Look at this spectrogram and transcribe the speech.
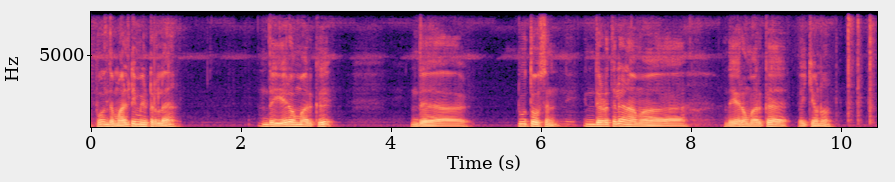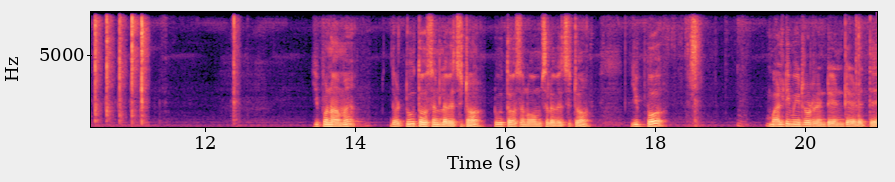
இப்போ இந்த மல்டிமீட்டரில் இந்த ஏரோ மார்க்கு இந்த டூ தௌசண்ட் இந்த இடத்துல நாம் இந்த ஏரோ மார்க்கை வைக்கணும். இப்போ நாம் இந்த டூ தௌசண்டில் வச்சுட்டோம் டூ தௌசண்ட் ஓம்ஸில் வச்சுட்டோம். இப்போது மல்டிமீட்டரோட ரெண்டு எண்டு எடுத்து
